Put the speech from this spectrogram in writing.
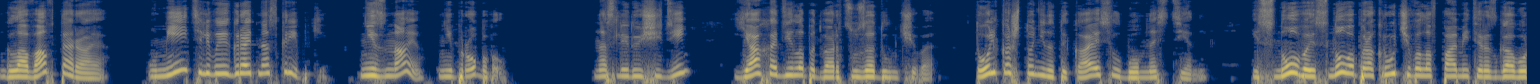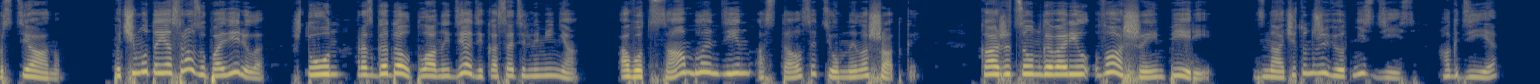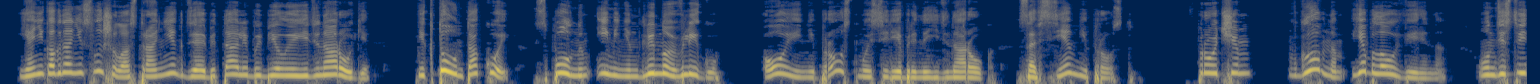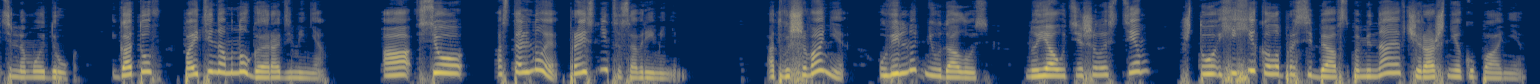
Глава вторая. Умеете ли вы играть на скрипке? Не знаю, не пробовал. На следующий день я ходила по дворцу задумчивая, только что не натыкаясь лбом на стены. И снова и снова прокручивала в памяти разговор с Тиану. Почему-то я сразу поверила, что он разгадал планы дяди касательно меня, а вот сам блондин остался темной лошадкой. Кажется, он говорил «вашей империи», значит, он живет не здесь, а где? Я никогда не слышала о стране, где обитали бы белые единороги. И кто он такой, с полным именем длиной в лигу? Ой, непрост мой серебряный единорог, совсем непрост. Впрочем, в главном я была уверена, он действительно мой друг и готов пойти на многое ради меня. А все остальное прояснится со временем. От вышивания увильнуть не удалось, но я утешилась тем, что хихикала про себя, вспоминая вчерашнее купание.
